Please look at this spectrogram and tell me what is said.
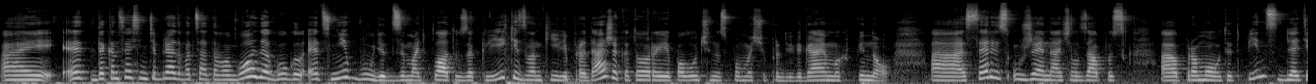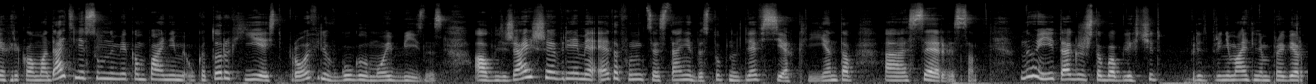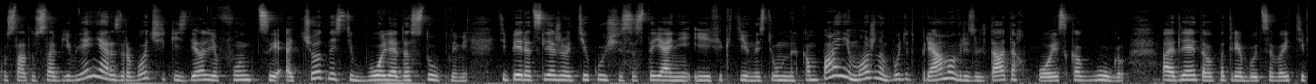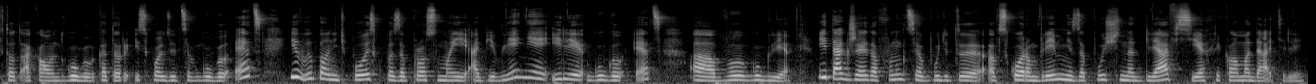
Э, до конца сентября 2020 года Google Ads не будет взимать плату за клики, звонки или продажи, которые получены с помощью продвигаемых пинов. Э, сервис уже начал запуск Promoted Pins для тех рекламодателей с умными компаниями, у которых есть профиль в Google Мой Бизнес. А в ближайшее время эта функция станет доступна для всех клиентов сервиса. Ну и также, чтобы облегчить предпринимателям проверку статуса объявления, разработчики сделали функции отчетности более доступными. Теперь отслеживать текущее состояние и эффективность умных компаний можно будет прямо в результатах поиска Google. А для этого потребуется войти в тот аккаунт Google, который используется в Google Ads, и выполнить поиск по запросу «Мои объявления» или Google Ads а, в Google. И также эта функция будет э, в скором времени запущена для всех рекламодателей.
